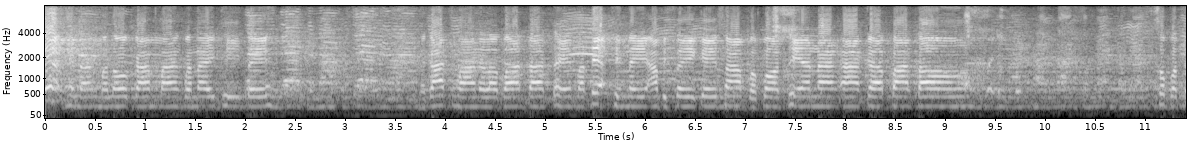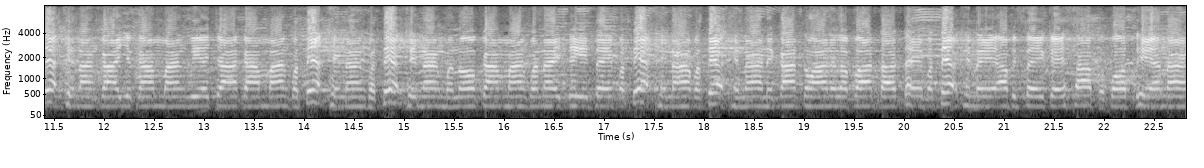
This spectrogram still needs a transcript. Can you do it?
តៈខេណាងមโนកម្មមាងបណៃធីទេនកាត់ថ្លានលបាតាទេបតៈធិនីអភិសេកេសាបពតធានាងអាកាបតោ សុបតិខេនាងកាយកម្មមាងវាចាកម្មមាងបតិខេនាងបតិខេនាងមโนកម្មមាងបណៃទីទេបតិខេនាបតិខេនានៃការថ្វានលបានតាទេបតិខេនេអភិសេកេសាពពធានាង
